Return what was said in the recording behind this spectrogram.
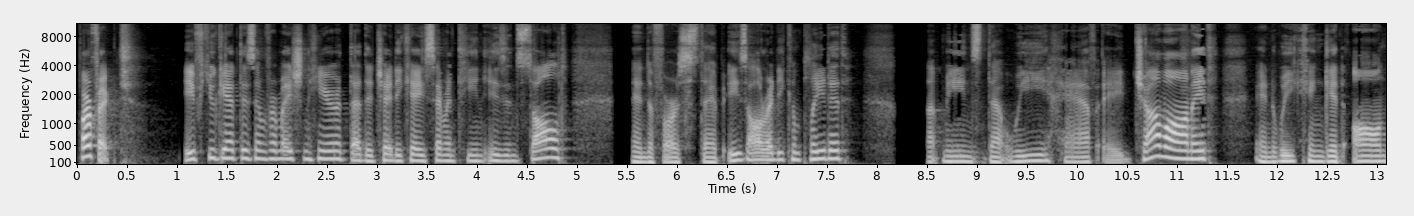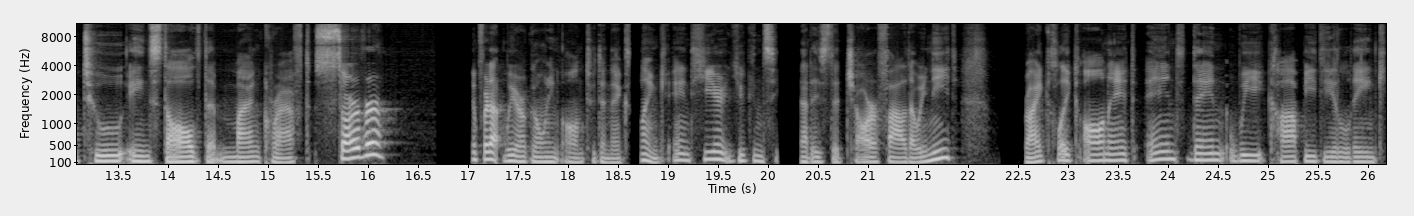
Perfect. If you get this information here that the JDK 17 is installed, and the first step is already completed. That means that we have a Java on it and we can get on to install the Minecraft server. And for that, we are going on to the next link. And here you can see that is the jar file that we need. Right click on it and then we copy the link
